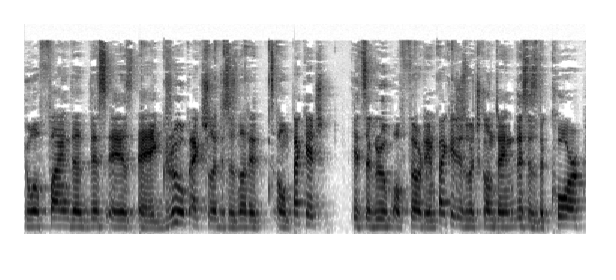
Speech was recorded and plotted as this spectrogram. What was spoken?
you will find that this is a group. Actually, this is not its own package. It's a group of 13 packages which contain, this is the core,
